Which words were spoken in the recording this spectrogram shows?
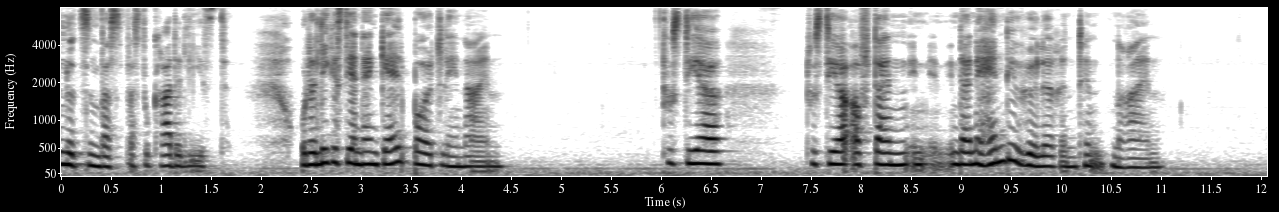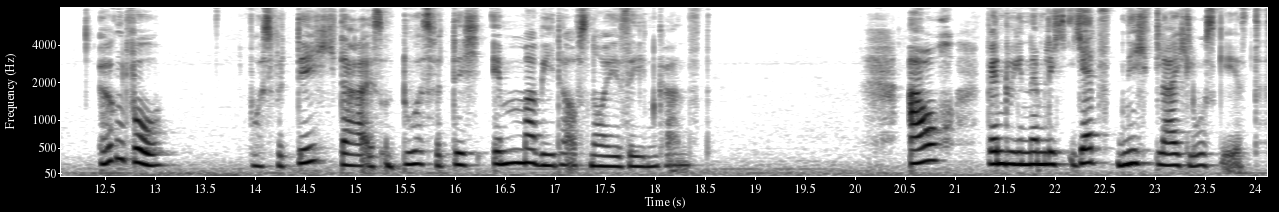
benutzen, was, was du gerade liest. Oder leg es dir in deinen Geldbeutel hinein. Tust dir, tust dir auf dein, in, in deine Handyhülle hinten rein. Irgendwo, wo es für dich da ist und du es für dich immer wieder aufs Neue sehen kannst. Auch wenn du ihn nämlich jetzt nicht gleich losgehst.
